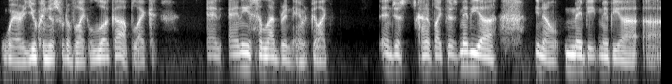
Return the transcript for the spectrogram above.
where you can just sort of like look up like and any celebrity name and be like and just kind of like there's maybe a you know maybe maybe a, a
